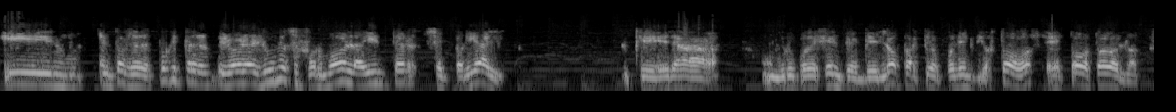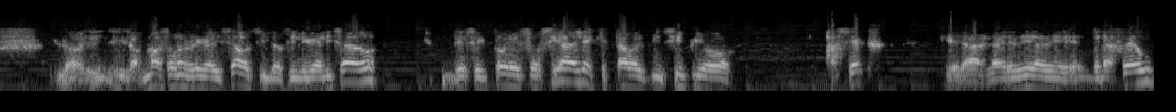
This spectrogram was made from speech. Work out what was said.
Y entonces, después que terminó el ayuno, se formó la intersectorial, que era un grupo de gente de los partidos políticos, todos, eh, todos, todos los, los, más o menos legalizados y los ilegalizados, de sectores sociales, que estaba al principio ASEP, que era la heredera de, la FEU,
